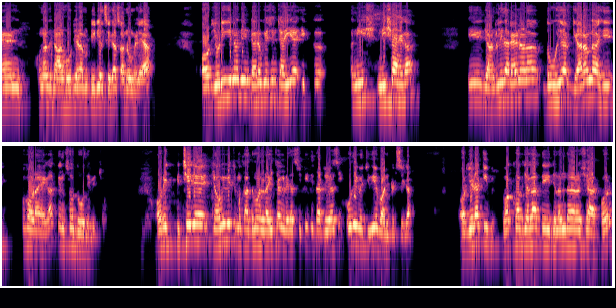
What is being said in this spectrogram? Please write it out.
ਐਂਡ ਉਹਨਾਂ ਦੇ ਨਾਲ ਹੋਰ ਜਿਹੜਾ ਮਟੀਰੀਅਲ ਸੀਗਾ ਸਾਨੂੰ ਮਿਲਿਆ। ਔਰ ਜਿਹੜੀ ਇਹਨਾਂ ਦੀ ਇੰਟਰੋਗੇਸ਼ਨ ਚਾਹੀ ਇੱਕ ਅਨੀਸ਼ ਨੀਸ਼ਾ ਹੈਗਾ। ਇਹ ਜਾਂਡਲੀ ਦਾ ਰਹਿਣ ਵਾਲਾ 2011 ਦਾ ਇਹ ਭਗੌੜਾ ਹੈਗਾ 302 ਦੇ ਵਿੱਚੋਂ। ਔਰ ਇੱਕ ਪਿੱਛੇ ਜੇ 24 ਵਿੱਚ ਮੁਕੱਦਮਾ ਲੜਾਈ ਝਗੜੇ ਦਾ ਸਿਟੀ 'ਚ ਦਰਜ ਹੋਇਆ ਸੀ, ਉਹਦੇ ਵਿੱਚ ਵੀ ਇਹ ਵਾਂਟਡ ਸੀਗਾ। ਔਰ ਜਿਹੜਾ ਕਿ ਵੱਖ-ਵੱਖ ਜਗ੍ਹਾ ਤੇ ਜਲੰਧਰ, ਹੁਸ਼ਿਆਰਪੁਰ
